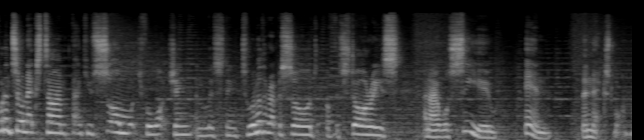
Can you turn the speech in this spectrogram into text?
But until next time, thank you so much for watching and listening to another episode of The Stories, and I will see you in the next one.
